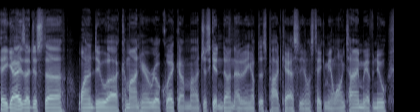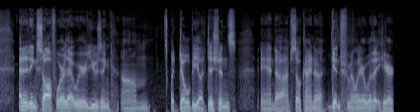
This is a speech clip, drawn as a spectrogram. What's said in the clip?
Hey guys, I just uh, wanted to uh, come on here real quick. I'm uh, just getting done editing up this podcast. You know, it's taking me a long time. We have new editing software that we're using, um, Adobe Auditions, and uh, I'm still kind of getting familiar with it here.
